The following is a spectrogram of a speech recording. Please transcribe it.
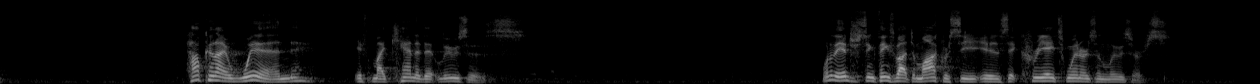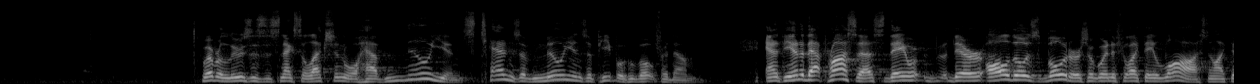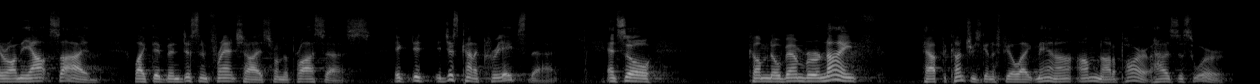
How can I win if my candidate loses? One of the interesting things about democracy is it creates winners and losers. Whoever loses this next election will have millions, tens of millions of people who vote for them. And at the end of that process, they, they're, all those voters are going to feel like they lost and like they're on the outside, like they've been disenfranchised from the process. It, it, it just kind of creates that. And so, come November 9th, half the country's going to feel like, man, I, I'm not a part. How does this work?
